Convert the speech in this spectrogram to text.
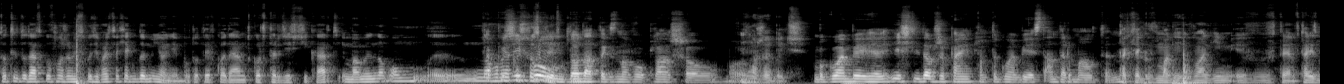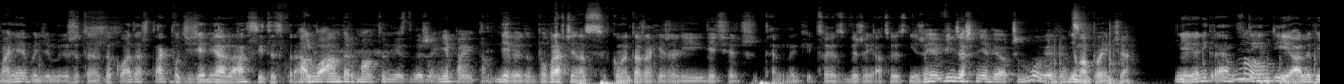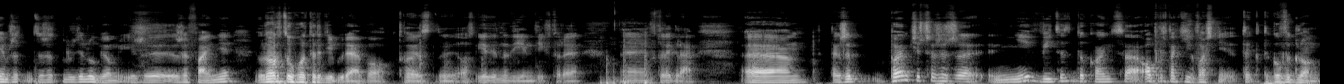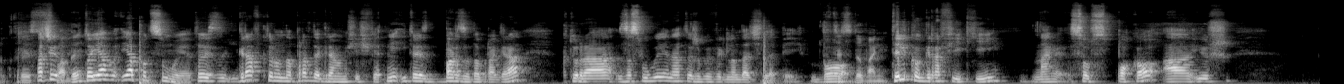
to tych dodatków możemy się spodziewać tak jak w Dominionie, bo tutaj wkładałem tylko 40 kart i mamy nową, No nową później jakość bum, rozgrywki. dodatek z nową planszą. Bo, Może być. bo głębiej, jeśli dobrze pamiętam, to głębiej jest Under Mountain. Tak jak w magii, w, magii w, tym, w talizmanie będziemy, że ten dokładasz, tak? Podziemia, las i te sprawy. Albo Under Mountain jest wyżej, nie pamiętam. Nie wiem, poprawcie nas w komentarzach, jeżeli wiecie, czy ten, co jest wyżej, a co jest niżej. Nie, Windziarz nie wie, o czym mówię, więc... Nie mam pojęcia. Nie, ja nie grałem w No. D&D, ale wiem, że, że ludzie lubią i że, że fajnie. Lords of Waterdeep grałem, bo to jest y, jedyne D&D, w które, e, w które grałem. Em, także powiem Ci szczerze, że nie widzę do końca, oprócz takich właśnie te, tego wyglądu, który jest Znaczy, słaby. to ja, ja podsumuję. To jest gra, w którą naprawdę grałem się świetnie i to jest bardzo dobra gra, która zasługuje na to, żeby wyglądać lepiej. Bo Zdecydowanie. tylko grafiki na, są spoko, a już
